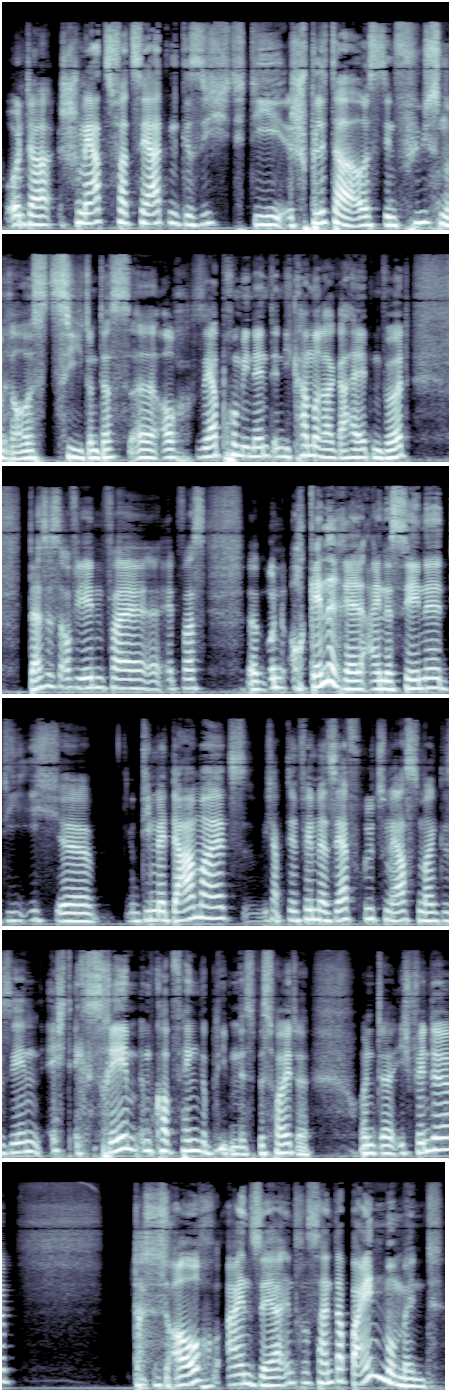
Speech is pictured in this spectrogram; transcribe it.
unter schmerzverzerrtem Gesicht die Splitter aus den Füßen rauszieht und das äh, auch sehr prominent in die Kamera gehalten wird. Das ist auf jeden Fall äh, etwas äh, und auch generell eine Szene, die ich, äh, die mir damals, ich habe den Film ja sehr früh zum ersten Mal gesehen, echt extrem im Kopf hängen geblieben ist bis heute. Und äh, ich finde, das ist auch ein sehr interessanter Beinmoment.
